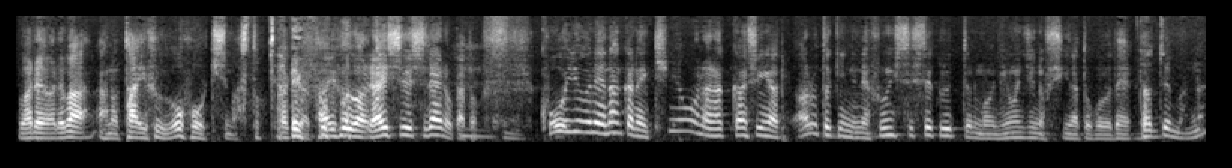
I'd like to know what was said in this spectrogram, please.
我々はあの台風を放棄しますと。だけど台風は来週しないのかと。こういうねなんかね奇妙な楽観主義がある時にね噴出してくるっていうのも日本人の不思議なところで。例えばね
